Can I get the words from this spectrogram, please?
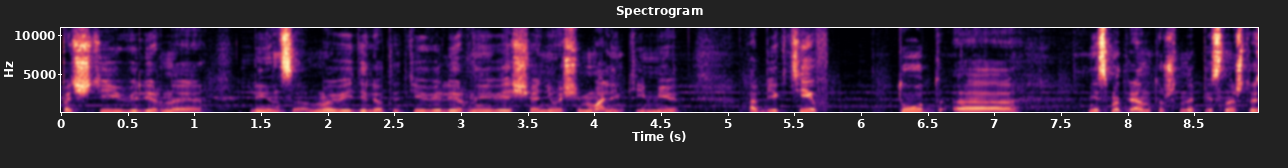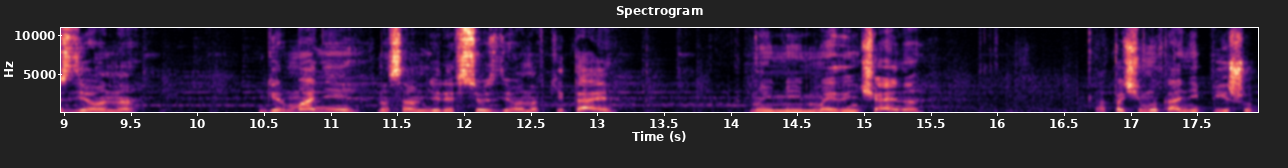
почти ювелирная линза. Мы видели вот эти ювелирные вещи, они очень маленькие имеют объектив. Тут, э, несмотря на то, что написано, что сделано в Германии, на самом деле все сделано в Китае. Мы имеем Made in China – почему-то они пишут,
